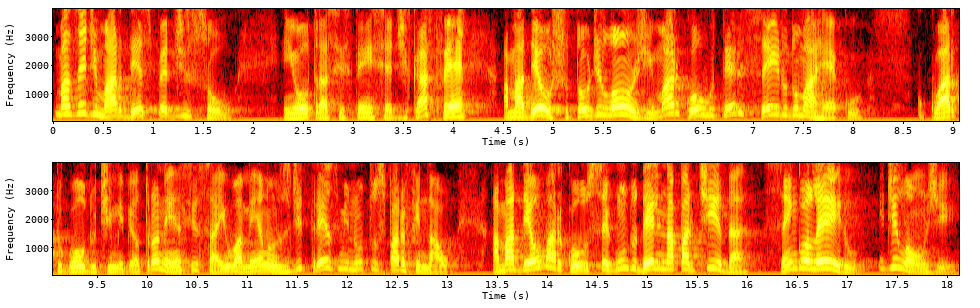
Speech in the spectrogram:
mas Edmar desperdiçou. Em outra assistência de Café, Amadeu chutou de longe e marcou o terceiro do Marreco. O quarto gol do time beltronense saiu a menos de três minutos para o final. Amadeu marcou o segundo dele na partida, sem goleiro e de longe.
